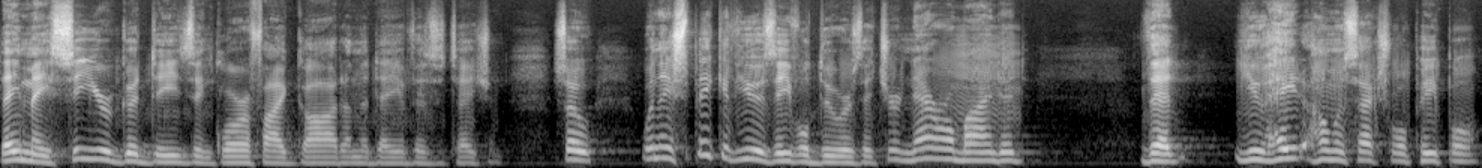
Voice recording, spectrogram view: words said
they may see your good deeds and glorify God on the day of visitation. So when they speak of you as evildoers, that you're narrow minded, that you hate homosexual people,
